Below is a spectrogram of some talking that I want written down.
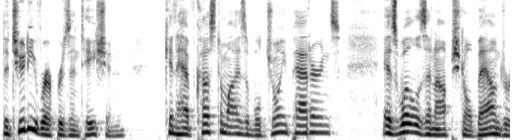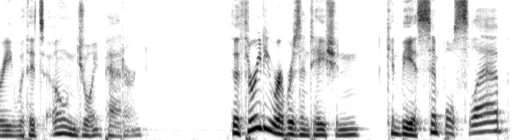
The 2D representation can have customizable joint patterns, as well as an optional boundary with its own joint pattern. The 3D representation can be a simple slab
